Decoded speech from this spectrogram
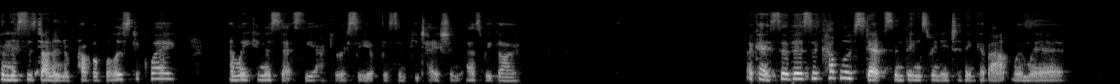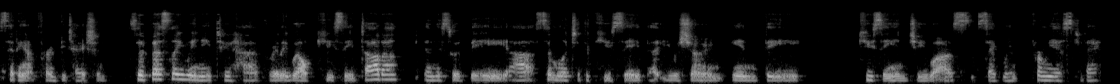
And this is done in a probabilistic way, and we can assess the accuracy of this imputation as we go. Okay, so there's a couple of steps and things we need to think about when we're setting up for imputation. So firstly, we need to have really well QC data, and this would be uh, similar to the QC that you were shown in the QC and GWAS segment from yesterday.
